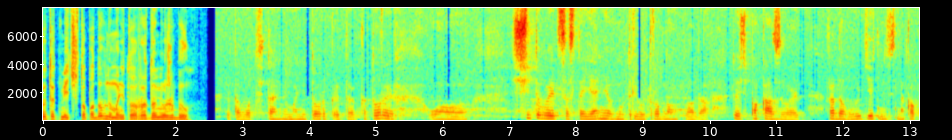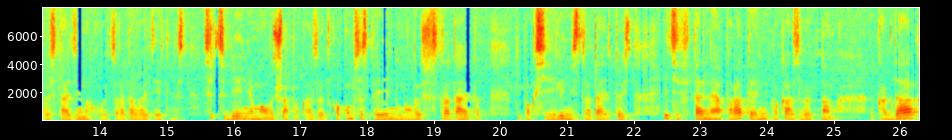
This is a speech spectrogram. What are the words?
Стоит отметить, что подобный монитор в роддоме уже был. Это вот фетальный монитор, это, который о, считывает состояние внутриутробного плода. То есть показывает родовую деятельность, на какой стадии находится родовая деятельность. Сердцебиение малыша показывает, в каком состоянии малыш страдает от гипоксии или не страдает. То есть эти фетальные аппараты, они показывают нам, когда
